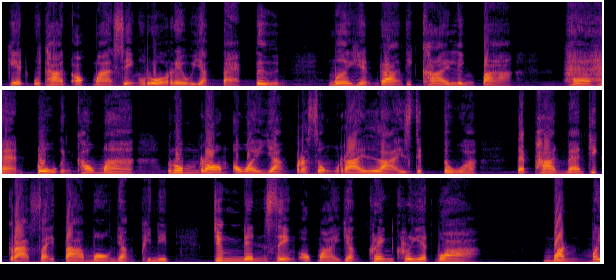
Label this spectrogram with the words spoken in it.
เกียรติอุทานออกมาเสียงรัวเร็วอย่างแตกตื่น เมื่อเห็นร่างที่คล้ายลิงป่า แห่แหนกลูกันเข้ามา รุมร้อมเอาไว้อย่างประสงค์ร้ายหลายสิบตัว แต่ผ่านแม้นที่กราดสายตามองอย่างพินิษจึงเน้นเสียงออกมาอย่างเคร่งเครียดว่า มันไม่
